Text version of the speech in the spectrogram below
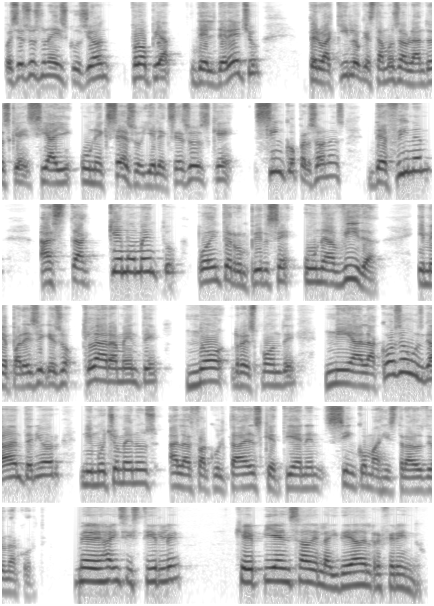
pues eso es una discusión propia del derecho pero aquí lo que estamos hablando es que si hay un exceso y el exceso es que cinco personas definen hasta qué momento puede interrumpirse una vida. Y me parece que eso claramente no responde ni a la cosa juzgada anterior, ni mucho menos a las facultades que tienen cinco magistrados de una corte. Me deja insistirle qué piensa de la idea del referendo,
